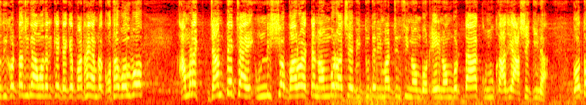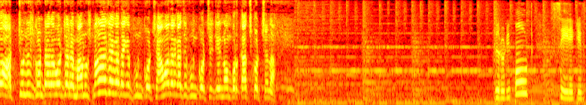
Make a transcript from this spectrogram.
অধিকর্তা যদি আমাদেরকে ডেকে পাঠায়, আমরা কথা বলব। আমরা জানতে চাই, উনিশশো বারো একটা নম্বর আছে, বিদ্যুতের ইমার্জেন্সি নম্বর। এই নম্বরটা কোনো কাজে আসে কিনা? গত আটচল্লিশ ঘণ্টা যাবত যারা মানুষ নানা জায়গা থেকে ফোন করছে, আমাদের কাছে ফোন করছে যে নম্বর কাজ করছে না। Report CDTV.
